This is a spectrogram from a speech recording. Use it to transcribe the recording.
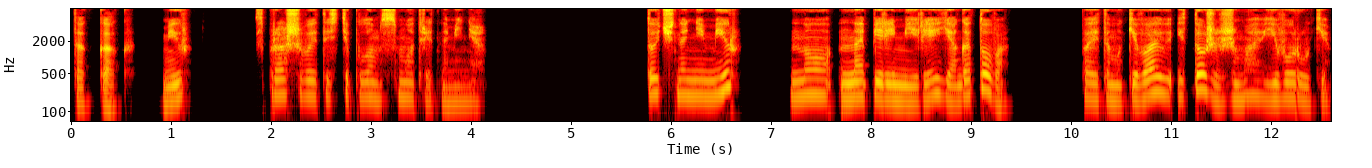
Так как, мир? Спрашивает и с теплом смотрит на меня. Точно не мир, но на перемирие я готова. Поэтому киваю и тоже сжимаю его руки.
